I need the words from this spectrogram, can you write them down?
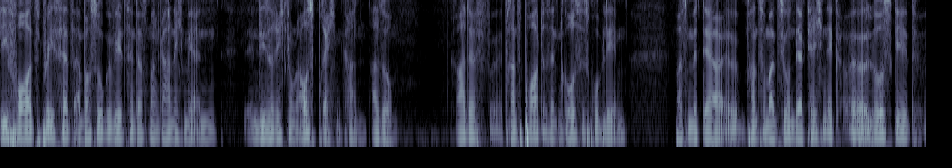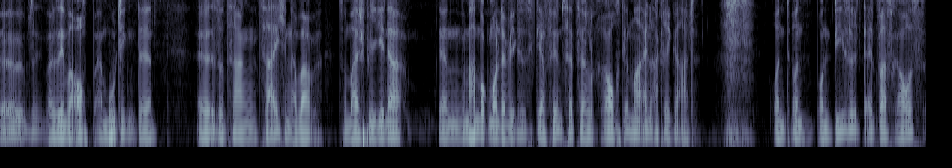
Defaults, Presets einfach so gewählt sind, dass man gar nicht mehr in, in diese Richtung ausbrechen kann. Also gerade Transporte sind ein großes Problem was mit der äh, Transformation der Technik äh, losgeht, äh, sehen wir auch ermutigende äh, sozusagen Zeichen. Aber zum Beispiel jeder, der in Hamburg mal unterwegs ist, der raucht immer ein Aggregat. Und, und, und dieselt etwas raus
